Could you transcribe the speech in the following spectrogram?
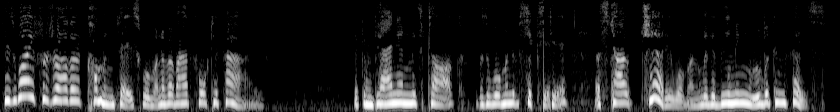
His wife was rather a commonplace woman of about forty-five. The companion, Miss Clark, was a woman of sixty, a stout, cheery woman with a beaming, rubicund face.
